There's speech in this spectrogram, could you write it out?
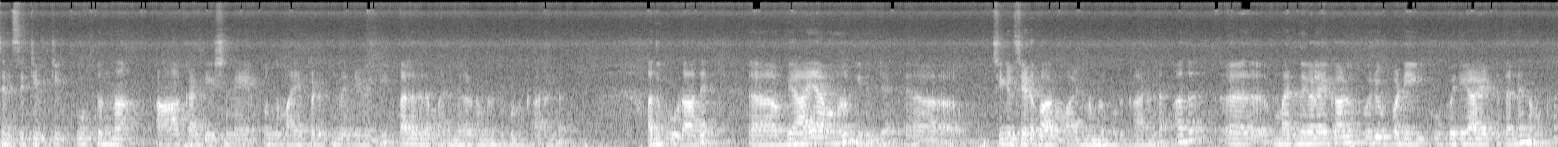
സെൻസിറ്റിവിറ്റി കൂട്ടുന്ന ആ കണ്ടീഷനെ ഒന്ന് മയപ്പെടുത്തുന്നതിന് വേണ്ടി പലതരം മരുന്നുകൾ നമ്മളിത് കൊടുക്കാറുണ്ട്. അതുകൂടാതെ വ്യായാമങ്ങളും ഇതിന്റെ ചികിത്സയുടെ ഭാഗമായിട്ട് നമ്മൾ കൊടുക്കാറുണ്ട്. അത് മരുന്നുകളേക്കാൾ ഒരു പടി ഉപരിയായിട്ട് തന്നെ നമുക്ക്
